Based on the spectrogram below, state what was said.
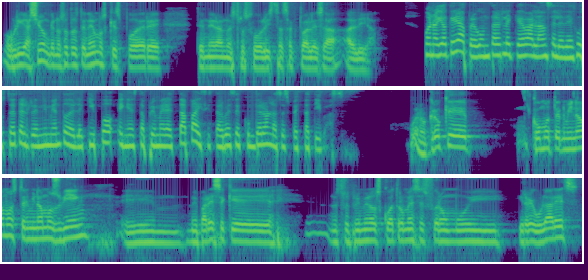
obligación que nosotros tenemos, que es poder tener a nuestros futbolistas actuales al día. Bueno, yo quería preguntarle qué balance le deja usted el rendimiento del equipo en esta primera etapa y si tal vez se cumplieron las expectativas. Bueno, creo que como terminamos, terminamos bien. Em, me parece que nuestros primeros cuatro meses fueron muy irregulares,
